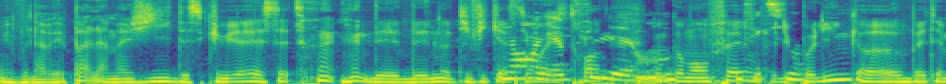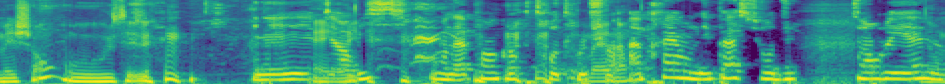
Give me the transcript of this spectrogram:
mais vous n'avez pas la magie des, des, notifications non, S3. Plus, Donc, comment on fait? On fait du polling euh, bête et méchant ou Et bien oui, on n'a pas encore trop trop le choix. Après, on n'est pas sur du temps réel, non,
